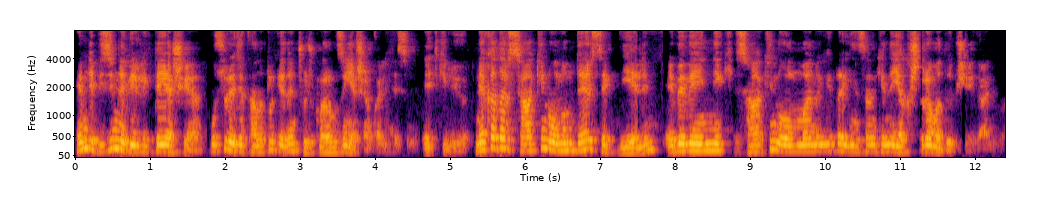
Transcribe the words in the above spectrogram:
hem de bizimle birlikte yaşayan, bu sürece tanıklık eden çocuklarımızın yaşam kalitesini etkiliyor. Ne kadar sakin olun dersek diyelim, ebeveynlik, sakin olmayı da insanın kendine yakıştıramadığı bir şey galiba.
